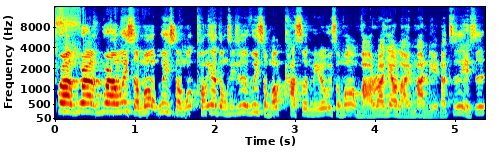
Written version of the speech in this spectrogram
不然不然不然，为什么为什么同样东西就是为什么卡斯米罗为什么瓦兰要来曼联呢？这也是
